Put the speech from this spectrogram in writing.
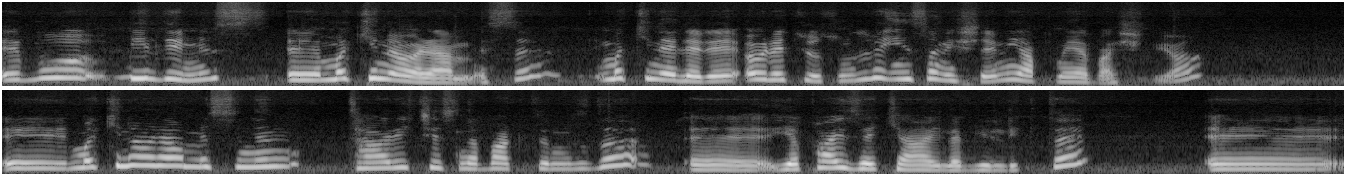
E, bu bildiğimiz e, makine öğrenmesi. Makineleri öğretiyorsunuz ve insan işlerini yapmaya başlıyor. E, makine öğrenmesinin tarihçesine baktığımızda e, yapay zeka ile birlikte e,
